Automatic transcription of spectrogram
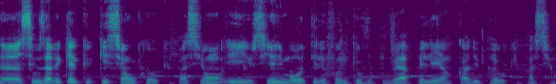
euh, si vous avez quelques questions ou préoccupations et aussi un numéro de téléphone que vous pouvez appeler en cas de préoccupation.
